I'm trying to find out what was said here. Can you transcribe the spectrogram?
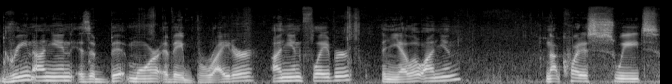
Green onion is a bit more of a brighter onion flavor than yellow onion. Not quite as sweet.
